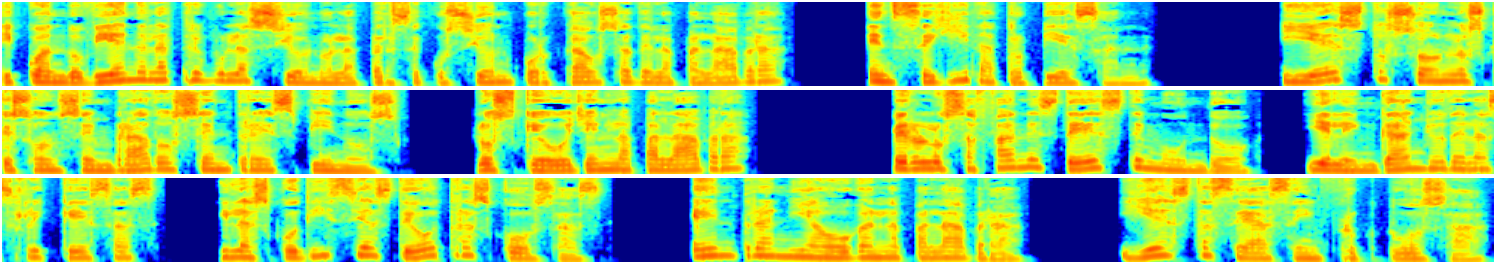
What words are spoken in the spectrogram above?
y cuando viene la tribulación o la persecución por causa de la palabra, enseguida tropiezan. Y estos son los que son sembrados entre espinos, los que oyen la palabra, pero los afanes de este mundo y el engaño de las riquezas y las codicias de otras cosas entran y ahogan la palabra, y ésta se hace infructuosa.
